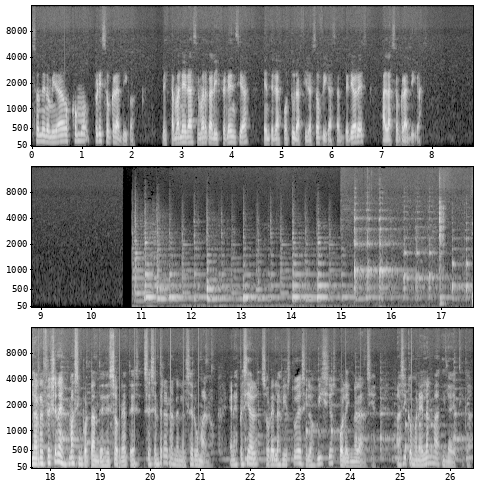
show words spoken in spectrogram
son denominados como presocráticos. De esta manera se marca la diferencia entre las posturas filosóficas anteriores a las socráticas. Las reflexiones más importantes de Sócrates se centraron en el ser humano, en especial sobre las virtudes y los vicios o la ignorancia, así como en el alma y la ética.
